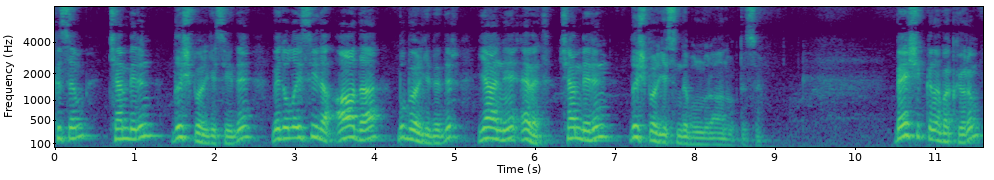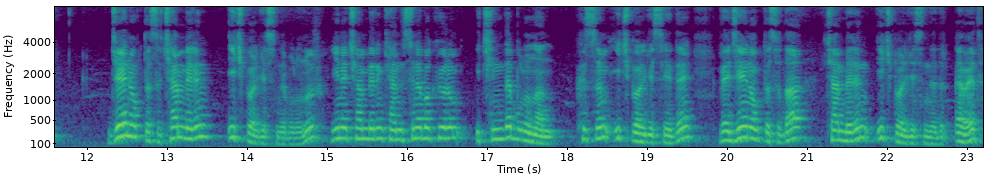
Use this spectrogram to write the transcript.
kısım çemberin dış bölgesiydi ve dolayısıyla A da bu bölgededir. Yani evet çemberin dış bölgesinde bulunur A noktası. B şıkkına bakıyorum. C noktası çemberin iç bölgesinde bulunur. Yine çemberin kendisine bakıyorum. İçinde bulunan kısım iç bölgesiydi ve C noktası da çemberin iç bölgesindedir. Evet.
